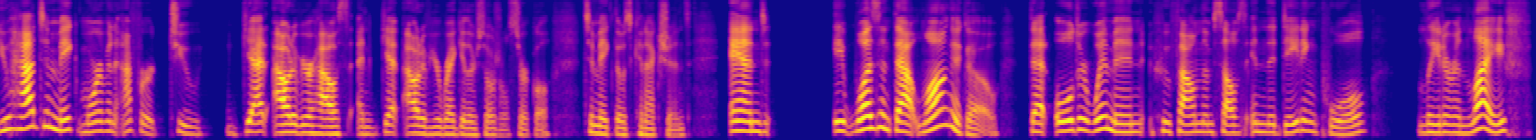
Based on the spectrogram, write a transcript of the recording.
You had to make more of an effort to get out of your house and get out of your regular social circle to make those connections. And it wasn't that long ago that older women who found themselves in the dating pool later in life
